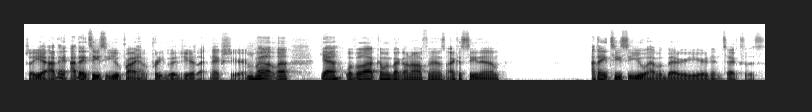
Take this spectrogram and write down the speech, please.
So yeah, I think I think TCU will probably have a pretty good year like next year. Mm-hmm. Well, well, yeah, with a lot coming back on offense, I could see them. I think TCU will have a better year than Texas.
